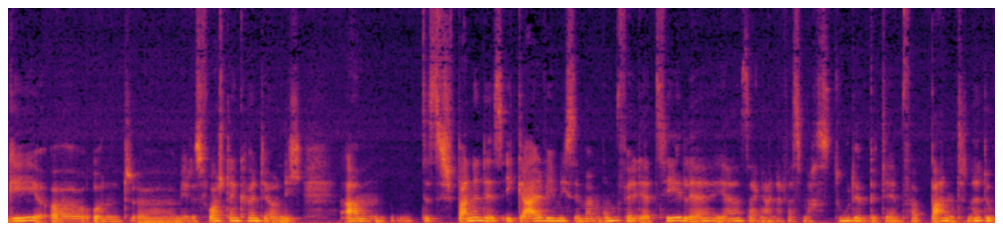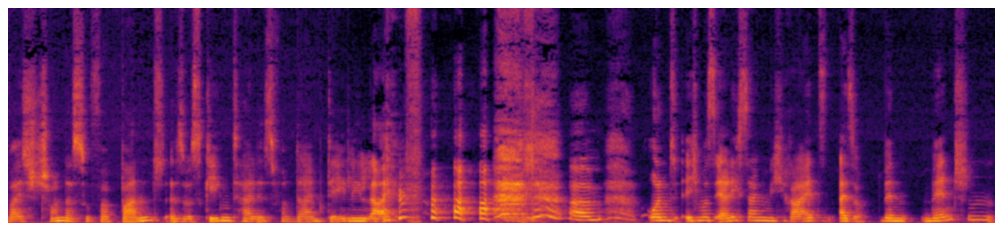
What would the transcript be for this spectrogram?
gehe äh, und äh, mir das vorstellen könnte. Und ich, ähm, das Spannende ist, egal wem ich es in meinem Umfeld erzähle, ja, sagen, Anna, was machst du denn bitte im Verband? Ne? Du weißt schon, dass du Verband, also das Gegenteil ist von deinem Daily Life. ähm, und ich muss ehrlich sagen, mich reizt, also wenn Menschen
